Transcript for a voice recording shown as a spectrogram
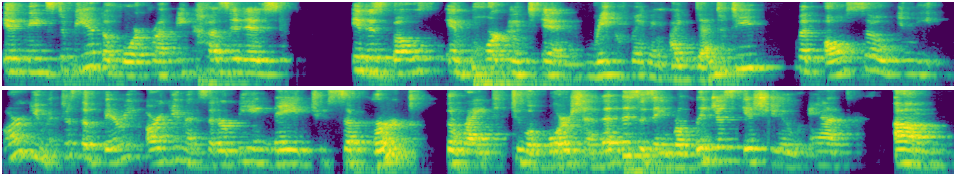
it needs to be at the forefront because it is, it is both important in reclaiming identity, but also in the argument, just the very arguments that are being made to subvert the right to abortion, that this is a religious issue and um,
